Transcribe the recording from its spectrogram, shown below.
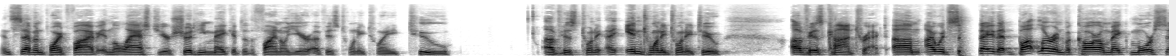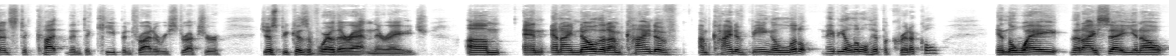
and 7.5 in the last year, should he make it to the final year of his 2022 of his 20 uh, in 2022 of his contract. Um, I would say that Butler and Vaccaro make more sense to cut than to keep and try to restructure just because of where they're at in their age. Um, and and I know that I'm kind of I'm kind of being a little maybe a little hypocritical in the way that I say, you know,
